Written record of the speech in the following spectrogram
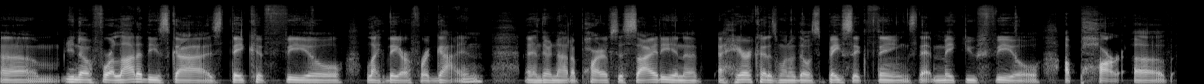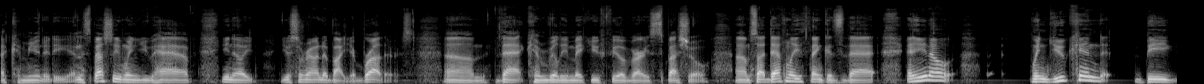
um, you know, for a lot of these guys, they could feel like they are forgotten and they're not a part of society. And a, a, haircut is one of those basic things that make you feel a part of a community. And especially when you have, you know, you're surrounded by your brothers. Um, that can really make you feel very special. Um, so I definitely think it's that. And, you know, when you can be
